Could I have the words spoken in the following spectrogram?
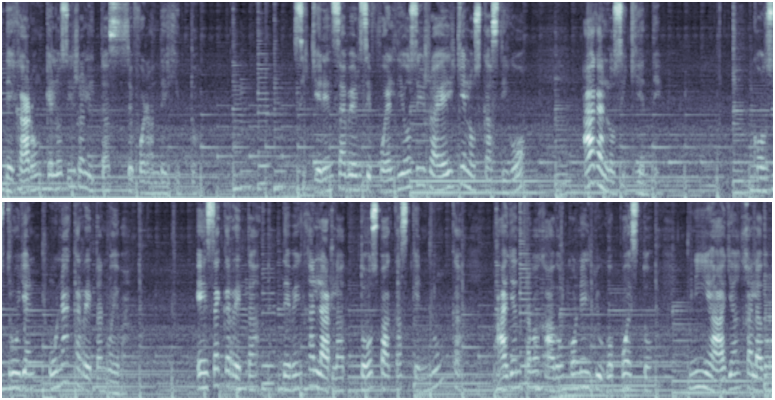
dejaron que los israelitas se fueran de Egipto. Si quieren saber si fue el Dios de Israel quien los castigó, hagan lo siguiente. Construyan una carreta nueva. Esa carreta deben jalarla dos vacas que nunca hayan trabajado con el yugo puesto ni hayan jalado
